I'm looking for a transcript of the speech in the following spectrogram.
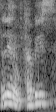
Hello, puppies.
